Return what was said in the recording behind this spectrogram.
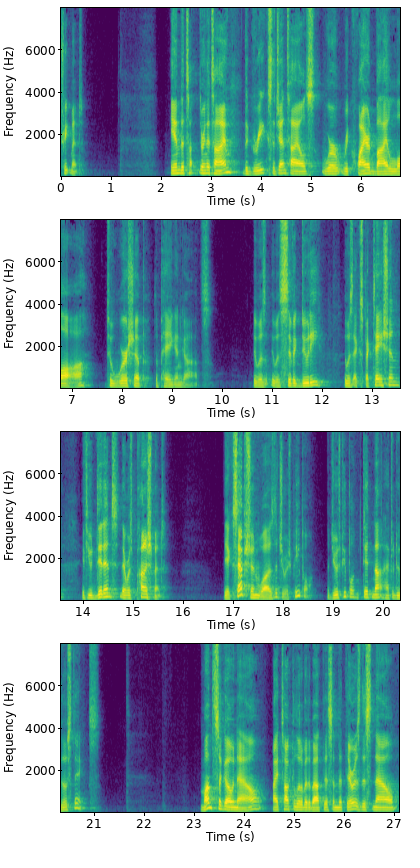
treatment. In the t- during the time, the Greeks, the Gentiles, were required by law to worship the pagan gods. It was, it was civic duty. It was expectation. If you didn't, there was punishment. The exception was the Jewish people. The Jewish people did not have to do those things. Months ago now, I talked a little bit about this and that there is this now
